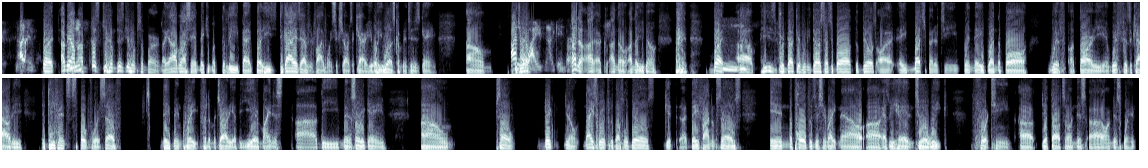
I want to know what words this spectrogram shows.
But I mean, mm-hmm. I'm, I'm, just give him just give him some burn. Like I'm not saying make him a, the lead back, but he's the guy is averaging five point six yards a carry. Or he was coming into this game. Um, I know why he's not getting burned. I know, I, I know, I know you know. but mm-hmm. uh, he's productive when he does touch the ball. The Bills are a much better team when they run the ball with authority and with physicality. The defense spoke for itself. They've been great for the majority of the year, minus uh, the Minnesota game. Um, so big, you know, nice win for the Buffalo Bills. Get uh, they find themselves in the pole position right now uh, as we head into a week 14. Uh, your thoughts on this uh, on this win?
